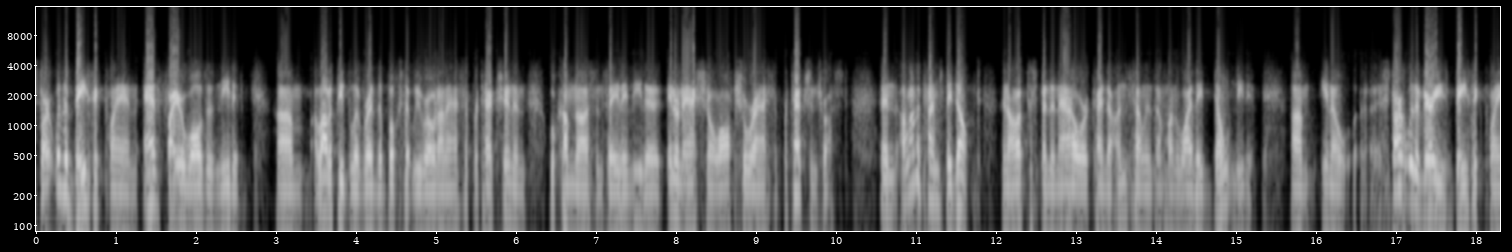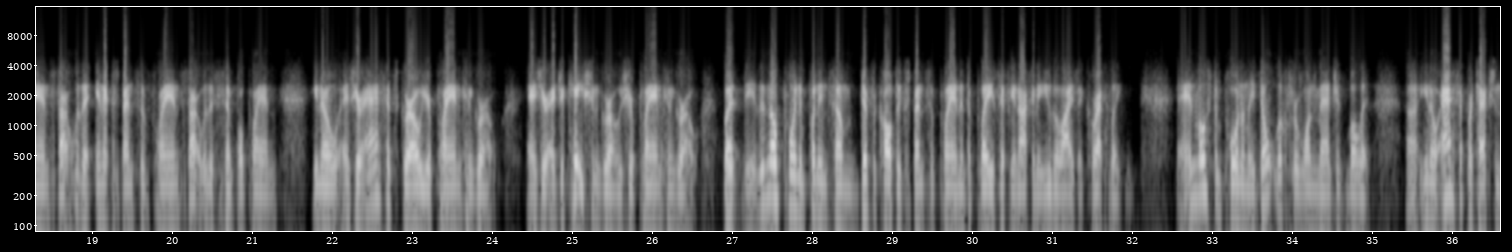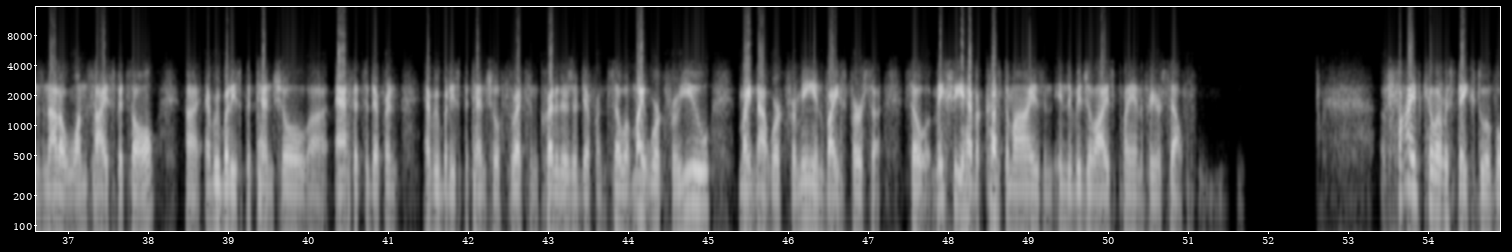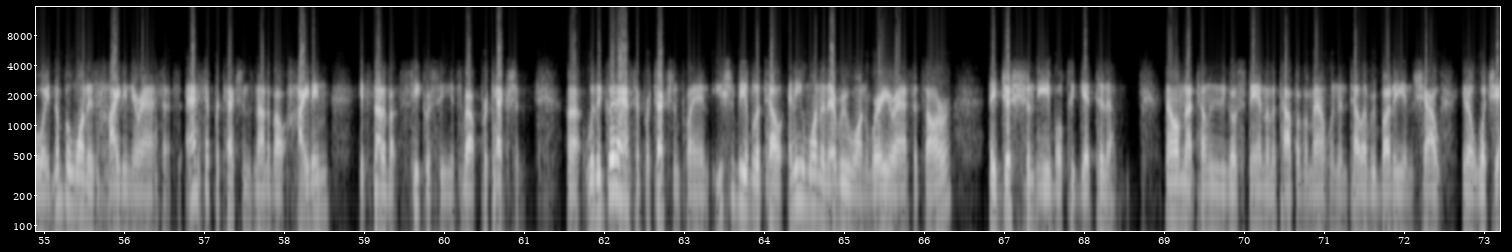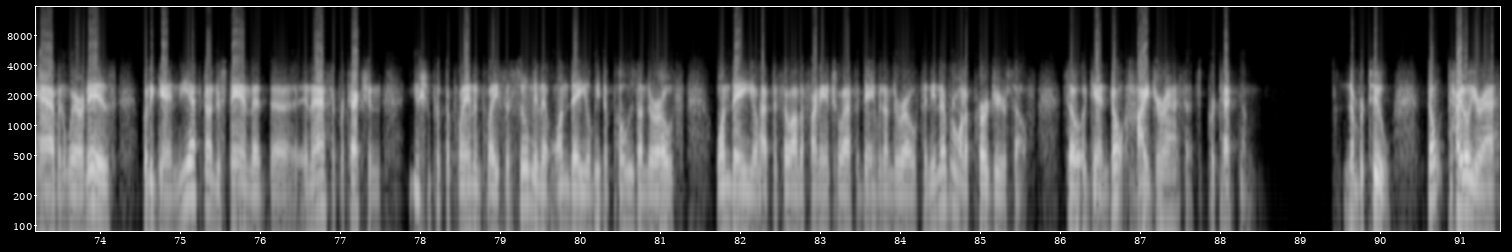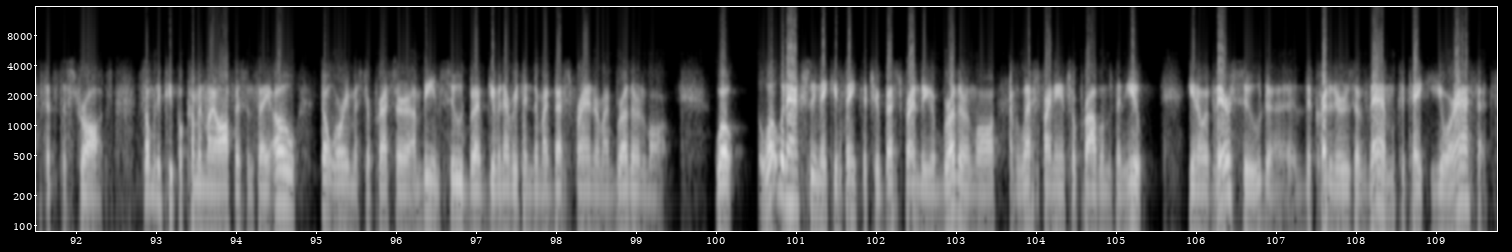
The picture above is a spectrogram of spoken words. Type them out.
Start with a basic plan. Add firewalls as needed. Um, a lot of people have read the books that we wrote on asset protection and will come to us and say they need an international offshore asset protection trust. And a lot of times they don't. And I'll have to spend an hour kind of unselling them on why they don't need it. Um, you know, start with a very basic plan. Start with an inexpensive plan. Start with a simple plan. You know, as your assets grow, your plan can grow as your education grows, your plan can grow. But there's no point in putting some difficult, expensive plan into place if you're not going to utilize it correctly. And most importantly, don't look for one magic bullet. Uh, you know, asset protection is not a one-size-fits-all. Uh, everybody's potential uh, assets are different. Everybody's potential threats and creditors are different. So what might work for you might not work for me and vice versa. So make sure you have a customized and individualized plan for yourself five killer mistakes to avoid. Number one is hiding your assets. Asset protection is not about hiding. It's not about secrecy. It's about protection. Uh, with a good asset protection plan, you should be able to tell anyone and everyone where your assets are. They just shouldn't be able to get to them. Now, I'm not telling you to go stand on the top of a mountain and tell everybody and shout, you know, what you have and where it is. But again, you have to understand that uh, in asset protection, you should put the plan in place, assuming that one day you'll be deposed under oath. One day you'll have to fill out a financial affidavit under oath, and you never want to perjure yourself. So again, don't hide your assets. Protect them. Number two, don't title your assets to straws. So many people come in my office and say, oh, don't worry, Mr. Presser, I'm being sued, but I've given everything to my best friend or my brother-in-law. Well, what would actually make you think that your best friend or your brother-in-law have less financial problems than you? You know, if they're sued, uh, the creditors of them could take your assets.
